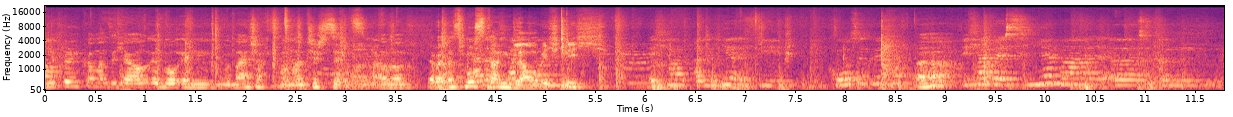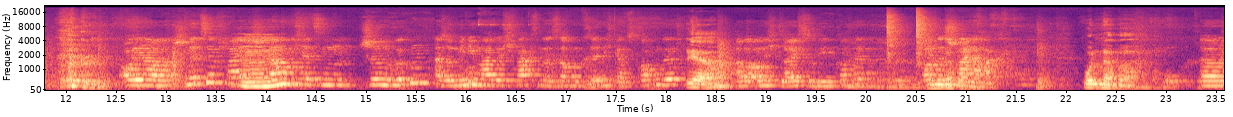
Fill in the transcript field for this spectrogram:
schnippeln kann man sich ja auch irgendwo im Gemeinschaftsraum an den Tisch setzen, aber... Aber das muss Also dann, hab glaube ich, nicht. Ich habe, also hier ist die große Küche. Aha. Ich habe jetzt hier mal äh, ähm, euer Schnitzelfleisch. Mhm. Da habe ich jetzt einen schönen Rücken, also minimal durchwachsen, dass es auch im Grill nicht ganz trocken wird. Ja. Aber auch nicht gleich so wie ein Kotelett. Und das. Schweinehack. Wunderbar. Ähm,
